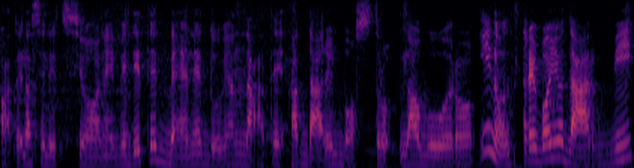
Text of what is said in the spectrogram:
fate la selezione, vedete bene dove andate a dare il vostro lavoro. Inoltre voglio darvi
